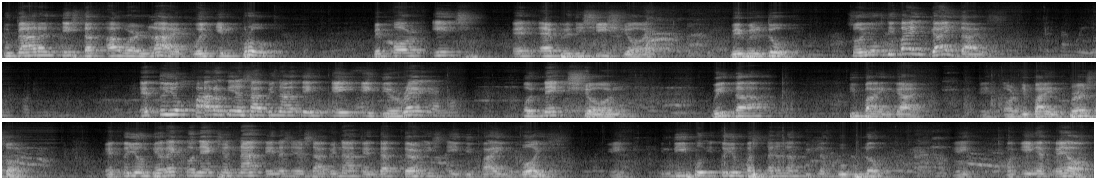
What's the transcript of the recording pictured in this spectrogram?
to guarantee that our life will improve before each and every decision we will do. So, yung divine guidance ito yung parang sinasabi natin a, a direct connection with the divine God okay? or divine person. Ito yung direct connection natin na sinasabi natin that there is a divine voice. Okay? Hindi po ito yung basta na lang biglang bubulong. Okay? Mag-ingat kayo.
